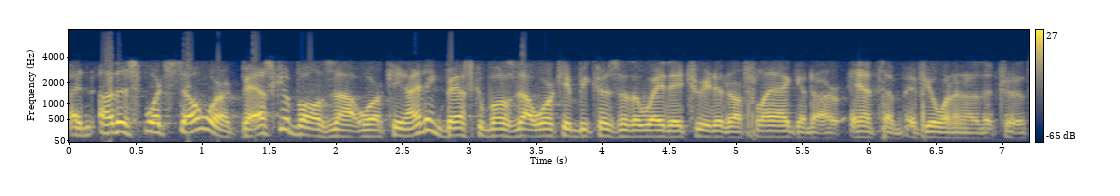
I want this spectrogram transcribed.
And other sports don't work. Basketball is not working. I think basketball is not working because of the way they treated our flag and our anthem. If you want to know the truth,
